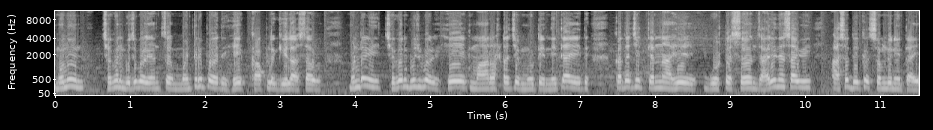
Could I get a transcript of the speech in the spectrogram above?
म्हणून छगन भुजबळ यांचं मंत्रिपद हे कापलं गेलं असावं. मंडळी छगन भुजबळ हे एक महाराष्ट्राचे मोठे नेते आहेत. कदाचित त्यांना हे गोष्ट सहन झाली नसावी असं देखील समजून येत आहे.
